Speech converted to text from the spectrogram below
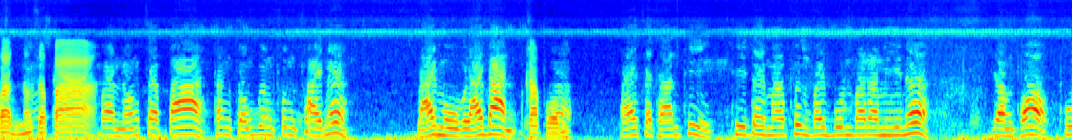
บ้านน้องสปา บ้านหนองสะปา ทั้งสองเบื้องฟงฝ่ายเนอะหลายหมู่หลายบ้านครับผม หลายสถานที่ที่ได้มาพึ่งใบบุญบารมีเนอะอย่างพ่อผู้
